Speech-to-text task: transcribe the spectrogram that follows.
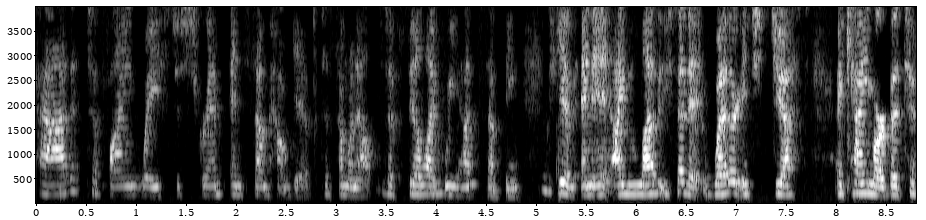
had to find ways to scrimp and somehow give to someone else to feel like we had something to give. And it, I love that you said it, whether it's just a county bar, but to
